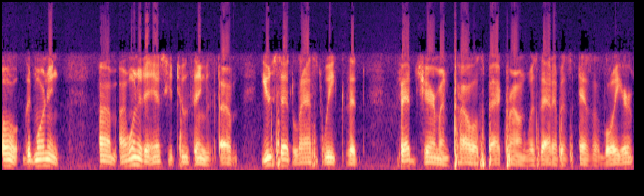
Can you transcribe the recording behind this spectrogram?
Oh, good morning. Um, I wanted to ask you two things. Um, you said last week that Fed Chairman Powell's background was that of as, as a lawyer.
